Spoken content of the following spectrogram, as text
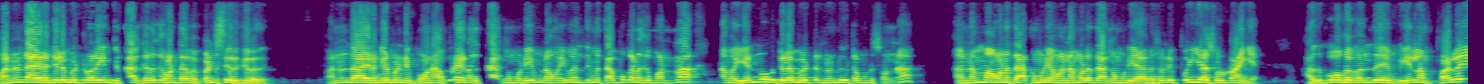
பன்னெண்டாயிரம் கிலோமீட்டர் வரைக்கும் தாக்குறதுக்கு அவன்கிட்ட வெப்பன்ஸ் இருக்கிறது பன்னெண்டாயிரம் கிலோமீட்டர் நீ போனா கூட எனக்கு தாக்க முடியும் நம்ம இவன் இவன் தப்பு கணக்கு பண்றான். நம்ம எண்ணூறு கிலோமீட்டர் நின்றுகிட்டோம்னு சொன்னா நம்ம அவனை தாக்க முடியும் அவன் நம்மளை தாக்க முடியாதுன்னு சொல்லி பொய்யா சொல்றாங்க. அது போக வந்து இப்ப எல்லாம் பழைய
